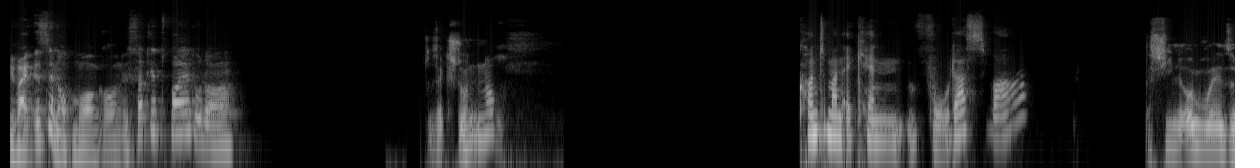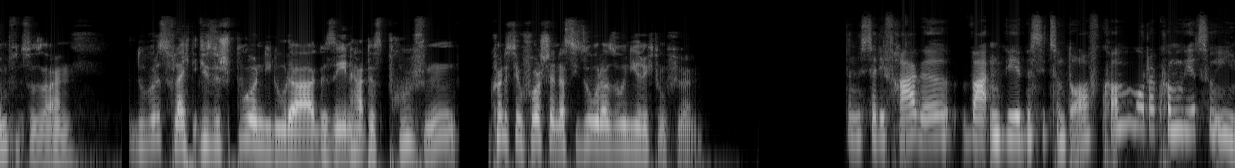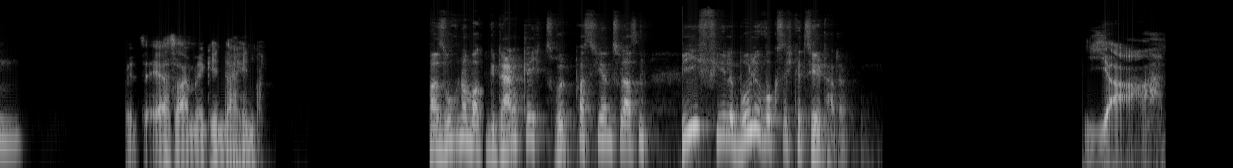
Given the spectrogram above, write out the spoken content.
Wie weit ist denn noch Morgengrauen? Ist das jetzt bald oder? Sechs Stunden noch? Konnte man erkennen, wo das war? Das schien irgendwo in den Sümpfen zu sein. Du würdest vielleicht diese Spuren, die du da gesehen hattest, prüfen. Du könntest dir vorstellen, dass sie so oder so in die Richtung führen. Dann ist ja die Frage, warten wir, bis sie zum Dorf kommen oder kommen wir zu ihnen? Ich würde eher sagen, wir gehen dahin. Versuch nochmal gedanklich zurückpassieren zu lassen, wie viele Bullywuchs ich gezählt hatte. Ja.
